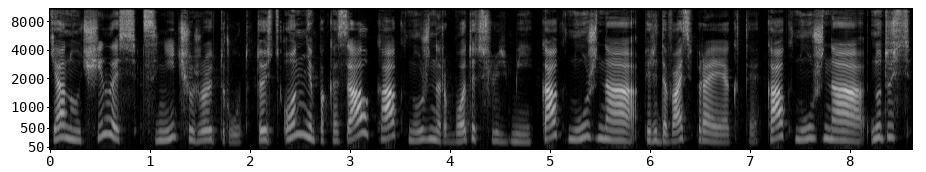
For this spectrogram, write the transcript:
я научилась ценить чужой труд. То есть он мне показал, как нужно работать с людьми, как нужно передавать проекты, как нужно... Ну, то есть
